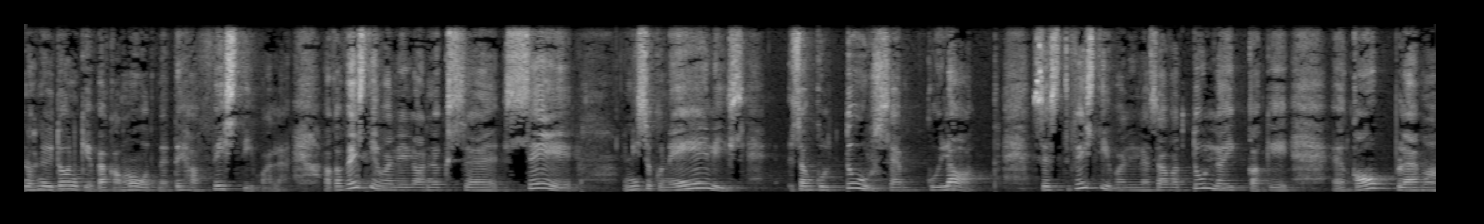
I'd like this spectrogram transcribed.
noh, nüüd ongi väga moodne teha festivale, aga festivalil on üks see niisugune eelis, see on kultuursem kui laat, sest festivalile saavad tulla ikkagi kauplema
